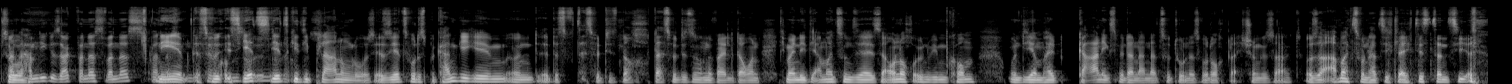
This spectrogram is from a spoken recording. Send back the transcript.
So. Aber haben die gesagt, wann das, wann das, wann Nee, das, das wird, ist jetzt, soll, jetzt geht die? Planung los. Also jetzt wurde es bekannt gegeben und äh, das, das wird jetzt noch, das wird jetzt noch eine Weile dauern. Ich meine, die Amazon-Serie ist ja auch noch irgendwie im Kommen und die haben halt gar nichts miteinander zu tun. Das wurde auch gleich schon gesagt. Also Amazon hat sich gleich distanziert.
